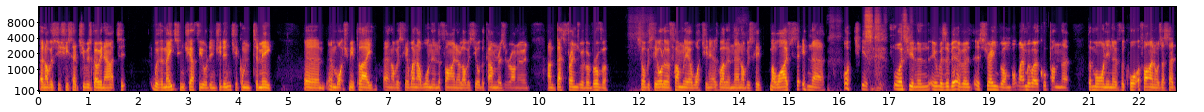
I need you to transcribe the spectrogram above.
and obviously she said she was going out to, with her mates in Sheffield, and she didn't. She come to me um, and watch me play. And obviously when I won in the final, obviously all the cameras are on her, and I'm best friends with her brother. So obviously all of the family are watching it as well, and then obviously my wife's sitting there watching, watching, and it was a bit of a, a, strange one. But when we woke up on the the morning of the quarterfinals, I said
